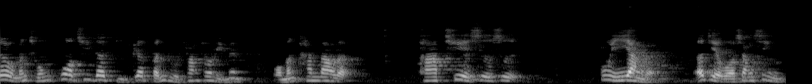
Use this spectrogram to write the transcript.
所以我们从过去的几个本土创作里面，我们看到了，它确实是不一样的。而且我相信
